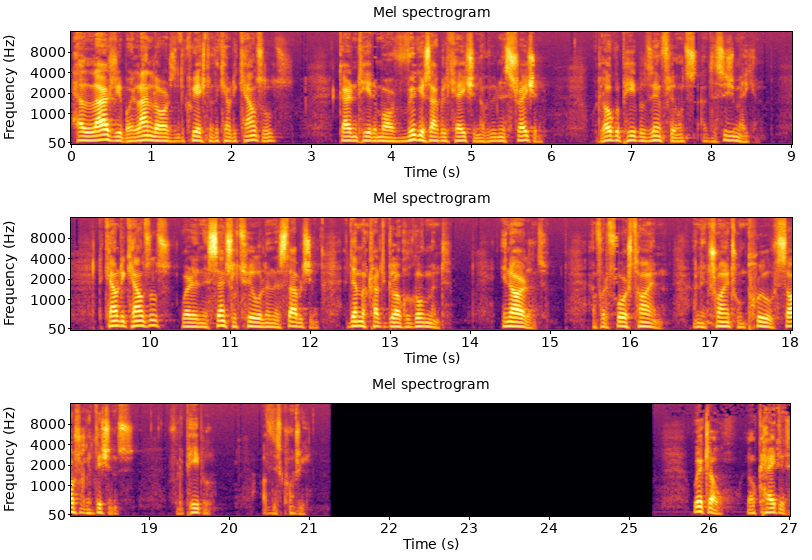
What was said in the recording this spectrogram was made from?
held largely by landlords and the creation of the county councils, guaranteed a more vigorous application of administration with local people's influence and decision making. The county councils were an essential tool in establishing a democratic local government in Ireland and for the first time and in trying to improve social conditions for the people of this country. Wicklow, located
